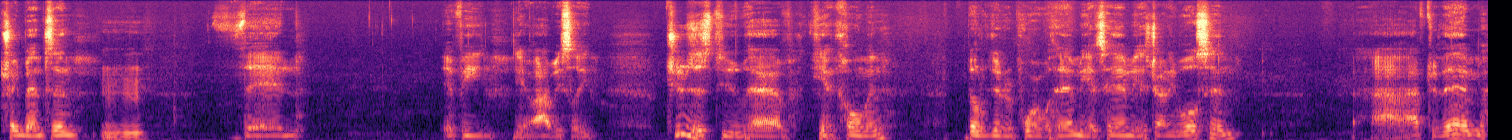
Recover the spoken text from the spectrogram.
Trey Benson. mm-hmm. Then, if he, you know, obviously chooses to have Keon Coleman, build a good rapport with him. He has him. He has Johnny Wilson. Uh, after them,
